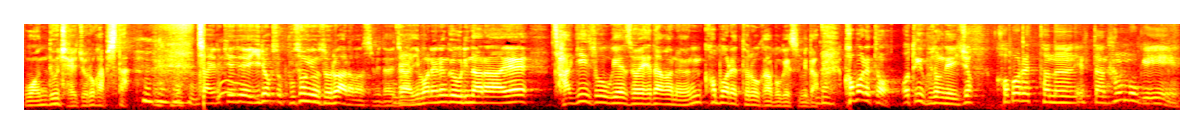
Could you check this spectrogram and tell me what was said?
원두 제조로 갑시다. 자 이렇게 이제 이력서 구성 요소를 알아봤습니다. 자 이번 에는 그 우리나라의 자기소개서에 해당하는 커버레터로 가보겠습니다. 커버레터 어떻게 구성되어 있죠? 커버레터는 일단 항목이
